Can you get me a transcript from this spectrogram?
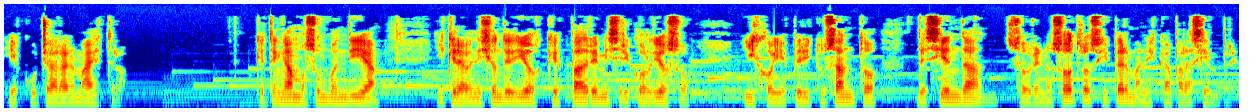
y escuchar al Maestro. Que tengamos un buen día y que la bendición de Dios, que es Padre misericordioso, Hijo y Espíritu Santo, descienda sobre nosotros y permanezca para siempre.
